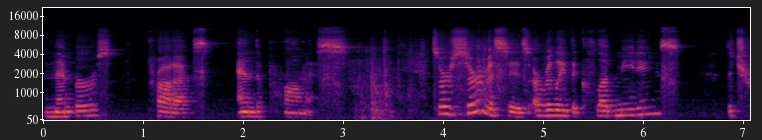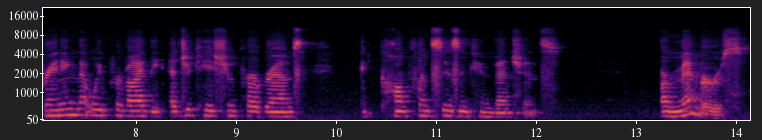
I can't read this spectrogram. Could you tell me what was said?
members, products, and the promise. So our services are really the club meetings, the training that we provide, the education programs, and conferences and conventions. Our members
